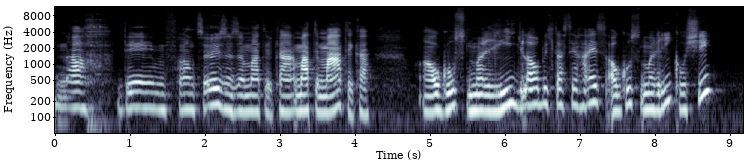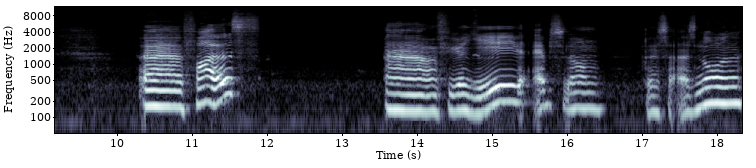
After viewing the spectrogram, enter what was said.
nach dem französischen Mathematiker Auguste Marie, glaube ich, dass der heißt, Auguste Marie Cauchy, äh, falls äh, für jede Epsilon größer als 0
